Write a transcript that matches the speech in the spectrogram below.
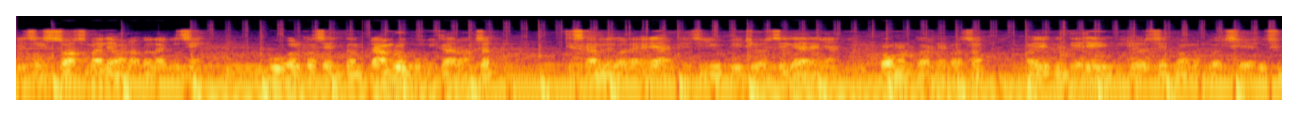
यो चाहिँ सर्चमा ल्याउनको लागि चाहिँ गुगलको चाहिँ एकदम राम्रो भूमिका रहन्छ। त्यस कारणले गर्दाखेरि हामीले चाहिँ यो भिडियोहरू चाहिँ ल्याएर यहाँ प्रमोट गर्ने गर्छौँ। मैले पनि धेरै भिडियोहरू चाहिँ प्रमोट गरिसकेको छु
